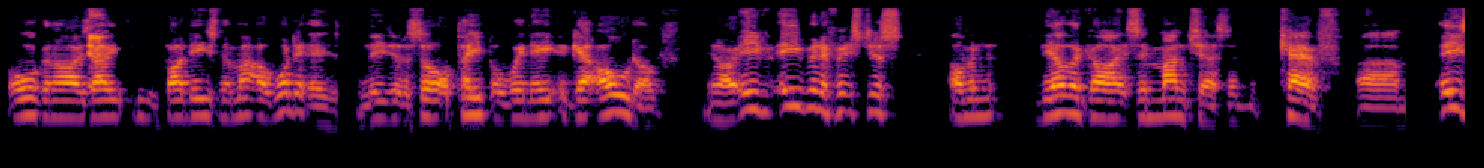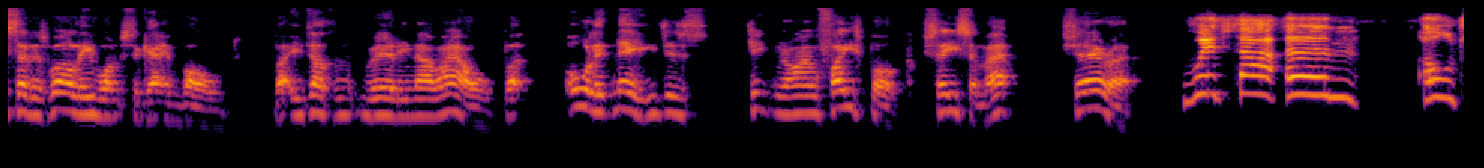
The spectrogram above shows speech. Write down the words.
Organisations, bodies, no matter what it is. And these are the sort of people we need to get hold of. You know, even, even if it's just, I mean, the other guy, it's in Manchester, Kev. Um, he said as well he wants to get involved, but he doesn't really know how. But all it needs is keep your eye on Facebook, see some it, share it. With that um old,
